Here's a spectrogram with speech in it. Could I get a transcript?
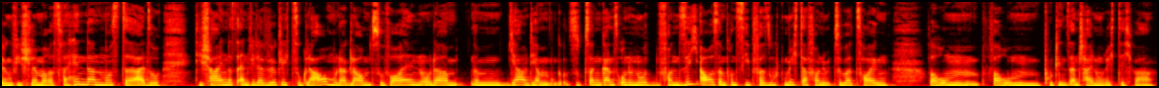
irgendwie Schlimmeres verhindern musste. Also die scheinen das entweder wirklich zu glauben oder glauben zu wollen oder ähm, ja, die haben sozusagen ganz ohne Not von sich aus im Prinzip versucht, mich davon zu überzeugen, warum, warum Putins Entscheidung richtig war.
